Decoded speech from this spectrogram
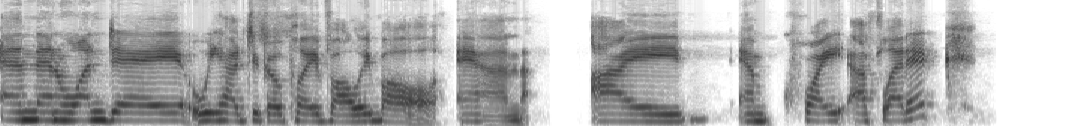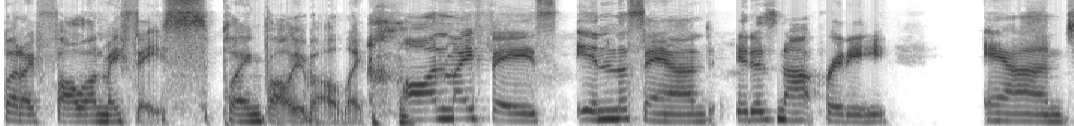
And then one day we had to go play volleyball, and I am quite athletic, but I fall on my face playing volleyball, like on my face in the sand. It is not pretty. And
